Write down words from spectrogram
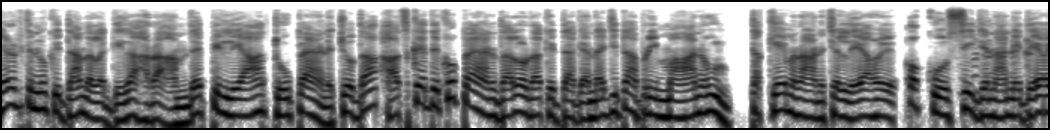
ਫਿਰ ਤੈਨੂੰ ਕਿਦਾਂ ਦਾ ਲੱਗੇਗਾ? ਹਰਾਮ ਦੇ ਪਿੱਲਿਆ, ਤੂੰ ਭੈਣ ਚੋਦਾ। ਹੱਸ ਕੇ ਦੇਖੋ ਭੈਣ ਦਾ ਲੋੜਾ ਕਿੱਦਾਂ ਕਹਿੰਦਾ, ਜਿੱਦਾਂ ਆਪਣੀ ਮਾਂ ਨੂੰ ਤੱਕੇ ਮਰਾਣ ਚੱਲਿਆ ਹੋਏ। ਉਹ ਕੋਸੀ ਜਨਾਨੀ ਦੇ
